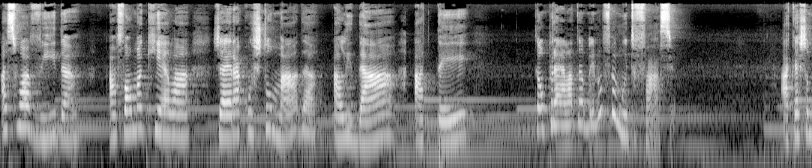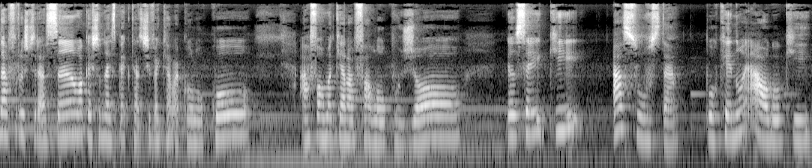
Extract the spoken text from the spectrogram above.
a sua vida, a forma que ela já era acostumada a lidar, a ter. Então, para ela também não foi muito fácil. A questão da frustração, a questão da expectativa que ela colocou, a forma que ela falou com Jó, eu sei que assusta, porque não é algo que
